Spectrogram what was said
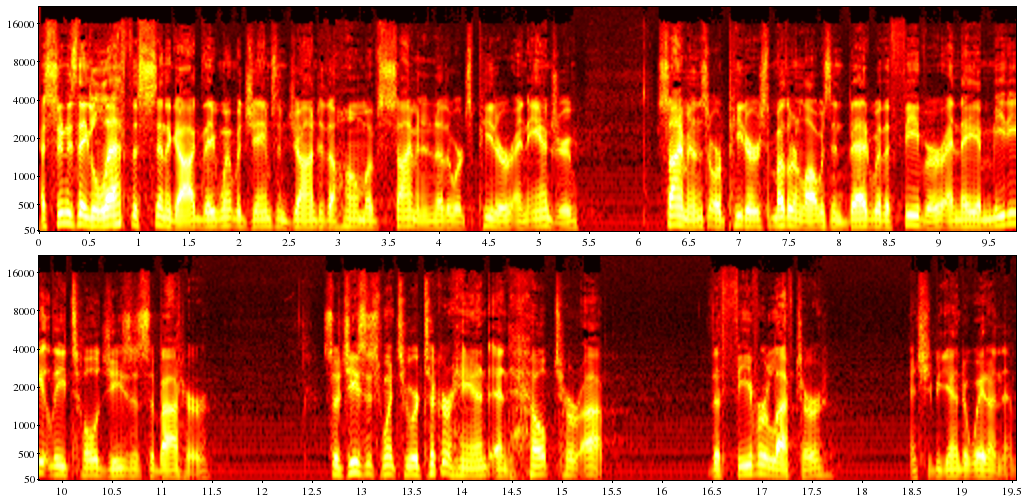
As soon as they left the synagogue, they went with James and John to the home of Simon, in other words, Peter and Andrew. Simon's or Peter's mother in law was in bed with a fever, and they immediately told Jesus about her. So Jesus went to her, took her hand, and helped her up. The fever left her, and she began to wait on them.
